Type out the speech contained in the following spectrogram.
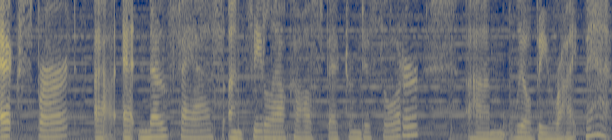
expert uh, at NOFAS on fetal alcohol spectrum disorder. Um, we'll be right back.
